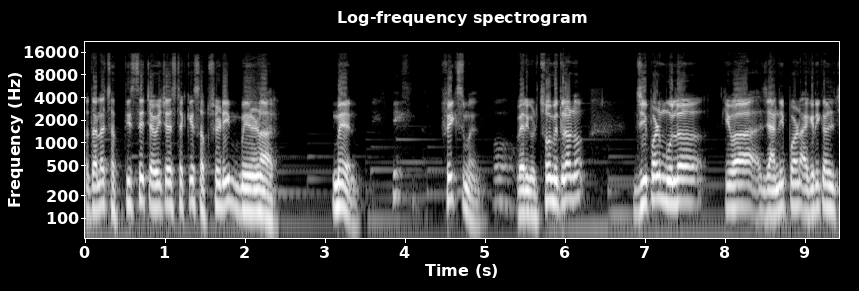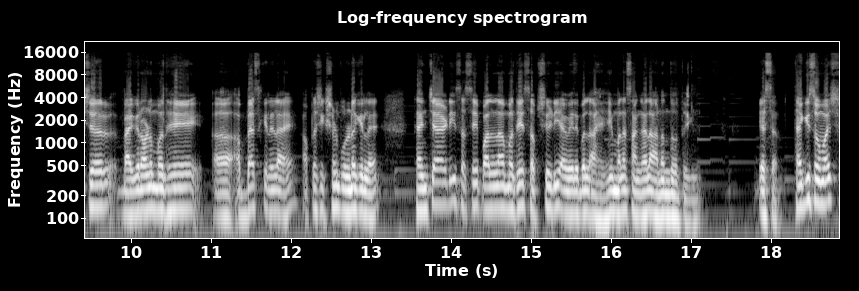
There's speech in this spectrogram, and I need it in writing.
तर त्याला छत्तीस ते चव्वेचाळीस टक्के सबसिडी मिळणार. मिळेल. फिक्स फिक्स मिळेल. हो व्हेरी गुड सो मित्रांनो जी पण मुलं किंवा ज्यांनी पण ॲग्रिकल्चर बॅकग्राऊंडमध्ये अ, अभ्यास केलेला आहे आपलं शिक्षण पूर्ण केलं आहे त्यांच्यासाठी ससे पालनामध्ये सबसिडी अवेलेबल आहे हे मला सांगायला आनंद होता येईल yes sir thank you so much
